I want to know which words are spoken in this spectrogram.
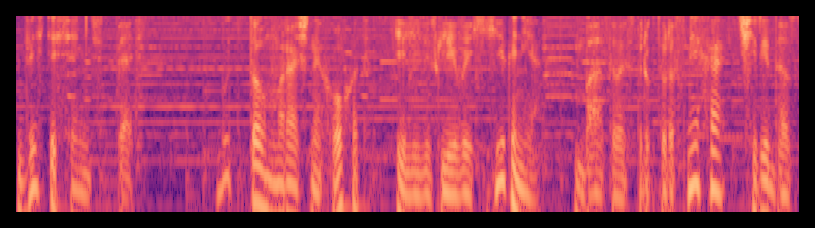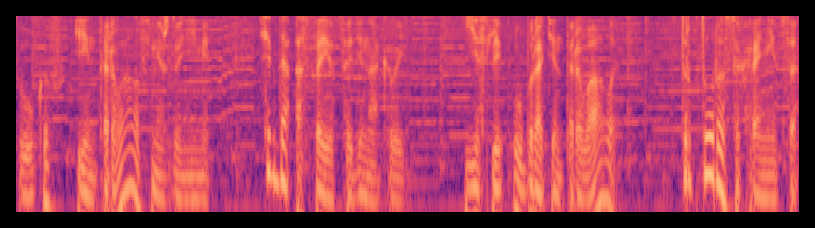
275. Будь то мрачный хохот или визгливое хихиканье, базовая структура смеха, череда звуков и интервалов между ними всегда остается одинаковой. Если убрать интервалы, структура сохранится,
